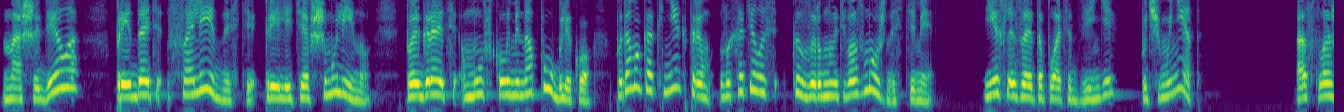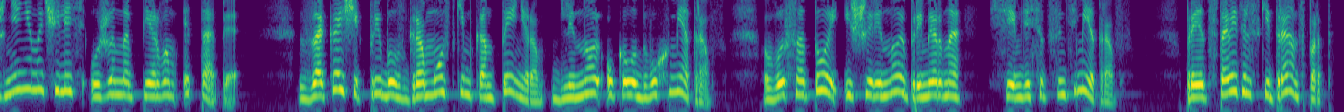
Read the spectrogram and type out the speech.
Наше дело придать солидности прилетевшему Лину, поиграть мускулами на публику, потому как некоторым захотелось козырнуть возможностями. Если за это платят деньги, почему нет? Осложнения начались уже на первом этапе. Заказчик прибыл с громоздким контейнером длиной около двух метров, высотой и шириной примерно 70 сантиметров. Представительский транспорт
